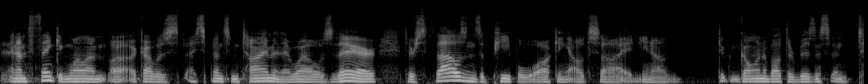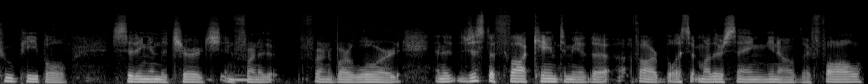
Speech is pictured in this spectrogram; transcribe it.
And I'm thinking, well, I'm uh, like I was, I spent some time in there while I was there. There's thousands of people walking outside, you know, d- going about their business, and two people sitting in the church in front of the, front of our Lord. And it, just a thought came to me of the of our Blessed Mother saying, you know, they fall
